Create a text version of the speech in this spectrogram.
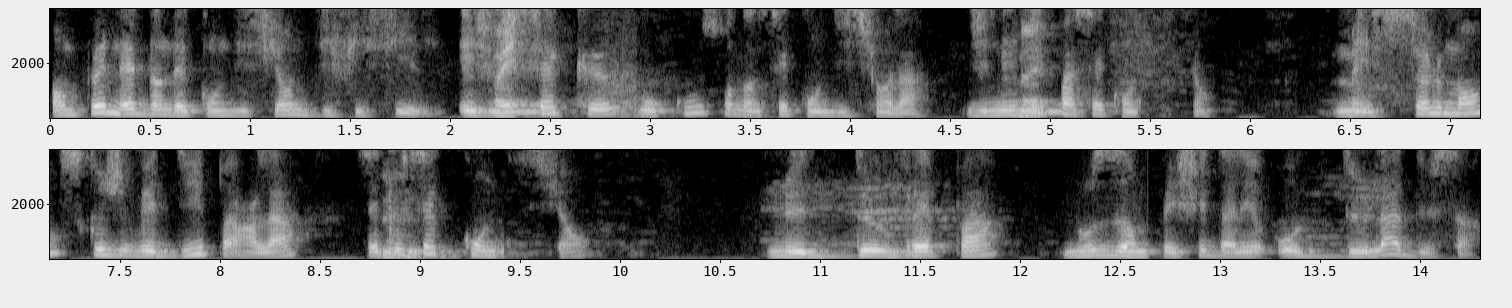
on peut naître dans des conditions difficiles. Et je sais que beaucoup sont dans ces conditions-là. Je ne nie pas ces conditions. Mais seulement, ce que je veux dire par là, c'est que ces conditions ne devraient pas nous empêcher d'aller au-delà de ça.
